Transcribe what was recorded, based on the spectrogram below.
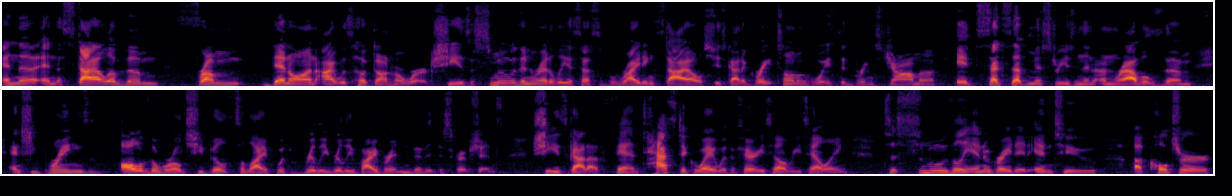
and the and the style of them from then on, I was hooked on her work. She is a smooth and readily accessible writing style. She's got a great tone of voice that brings drama. It sets up mysteries and then unravels them. And she brings all of the world she builds to life with really, really vibrant and vivid descriptions. She's got a fantastic way with a fairy tale retelling to smoothly integrate it into a culture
